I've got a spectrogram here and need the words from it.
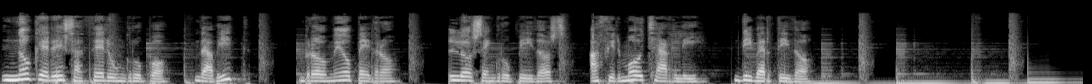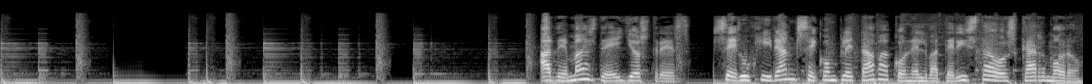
¿No querés hacer un grupo, David? Bromeó Pedro. Los engrupidos, afirmó Charlie, divertido. Además de ellos tres, Serú Girán se completaba con el baterista Oscar Moro,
